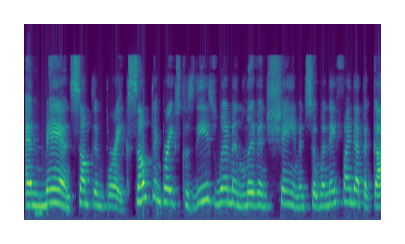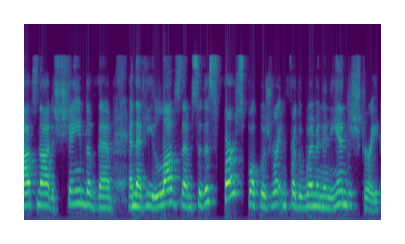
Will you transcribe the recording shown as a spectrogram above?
And man, something breaks. Something breaks because these women live in shame. And so when they find out that God's not ashamed of them and that he loves them. So this first book was written for the women in the industry.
